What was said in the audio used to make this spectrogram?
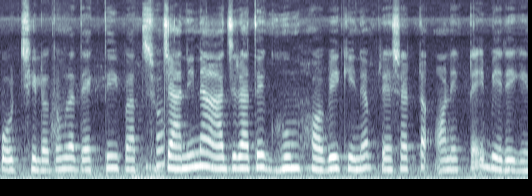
করছিল। তোমরা দেখতেই পাচ্ছ। জানি না আজ রাতে ঘুম হবে কিনা প্রেশারটা অনেকটাই বেড়ে গেছে।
